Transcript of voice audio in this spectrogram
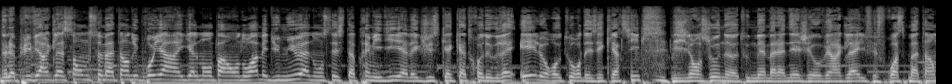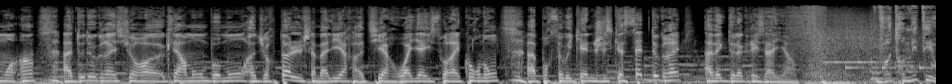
De la pluie verglaçante ce matin, du brouillard également par endroit, mais du mieux annoncé cet après-midi avec jusqu'à 4 degrés et le retour des éclaircies. Vigilance jaune euh, tout de même à la neige et au verglas. Il fait froid ce matin, moins 1 à 2 degrés sur euh, Clermont, Beaumont, euh, Durtol, Chamalières, Thiers, Roya, Histoire et Cournon. Pour ce week-end jusqu'à 7 degrés avec de la grisaille. Votre météo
